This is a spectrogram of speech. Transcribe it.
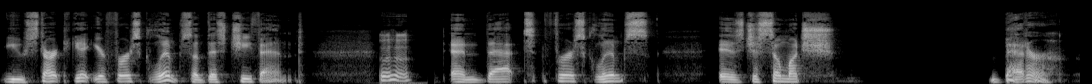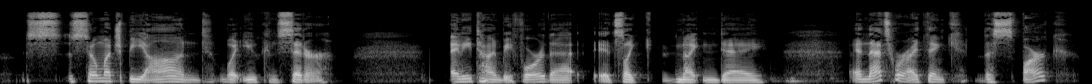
You start to get your first glimpse of this chief end. Mm-hmm. And that first glimpse is just so much better, so much beyond what you consider anytime before that, it's like night and day. And that's where I think the spark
